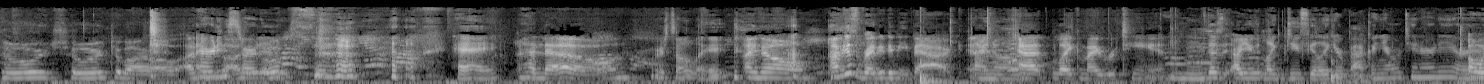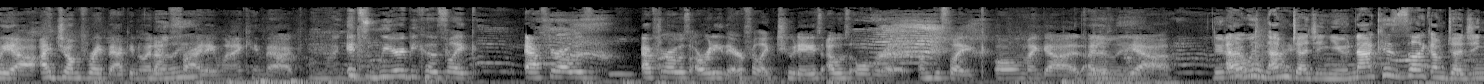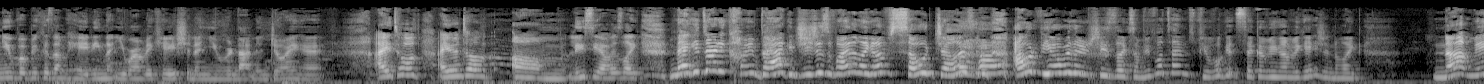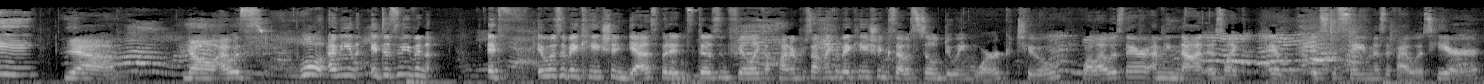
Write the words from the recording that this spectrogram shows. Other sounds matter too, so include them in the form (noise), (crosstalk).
so sore tomorrow. I'm I already exhausted. started. Oops. (laughs) hey, Hello. we're so late. I know. I'm just ready to be back. and I know. At like my routine. Mhm. Does are you like? Do you feel like you're back in your routine already? Or? Oh yeah, I jumped right back into it on Friday when I came back. Oh my God. It's weird because like after I was after I was already there for like two days, I was over it. I'm just like, oh my god. I just Really? yeah. Dude, I I, was. I'm judging you, not because like I'm judging you, but because I'm hating that you were on vacation and you were not enjoying it. I told, I even told um Lisi, I was like, Megan's already coming back, and she just went. and, Like I'm so jealous. (laughs) I would be over there, and she's like, some people times people get sick of being on vacation. I'm like, not me. Yeah. No, I was well, I mean, it doesn't even it it was a vacation, yes, but it doesn't feel like 100% like a vacation cuz I was still doing work too while I was there. I mean, not as like it, it's the same as if I was here.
